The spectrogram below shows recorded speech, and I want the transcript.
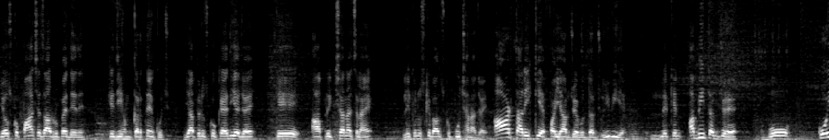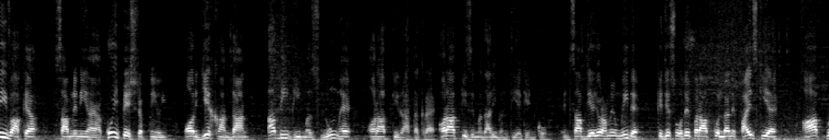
یا اس کو پانچ ہزار روپے دے دیں کہ جی ہم کرتے ہیں کچھ، یا پھر اس کو کہہ دیا جائے کہ آپ رکشا نہ چلائیں، لیکن اس کے بعد اس کو پوچھا نہ جائے۔ آٹھ تاریخ کی ایف آئی آر جو ہے وہ درج ہوئی ہوئی ہے، لیکن ابھی تک جو ہے وہ کوئی واقعہ سامنے نہیں آیا، کوئی پیش رفت نہیں ہوئی۔ اور یہ خاندان ابھی بھی مظلوم ہے اور آپ کی راہ تک رہا ہے، اور آپ کی ذمہ داری بنتی ہے کہ ان کو انصاف دیا جائے۔ اور ہمیں امید ہے کہ جس عہدے پر آپ کو اللہ نے فائز کیا ہے، آپ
